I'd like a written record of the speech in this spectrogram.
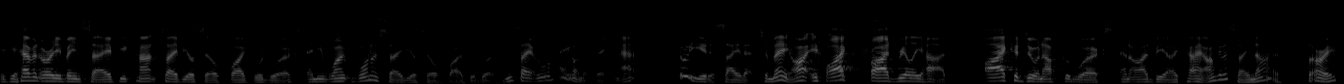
if you haven't already been saved, you can't save yourself by good works, and you won't want to save yourself by good works. And you say, well, hang on a sec, Matt. Who are you to say that to me? I, if I tried really hard, I could do enough good works and I'd be okay. I'm going to say no. Sorry.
